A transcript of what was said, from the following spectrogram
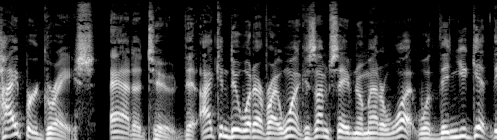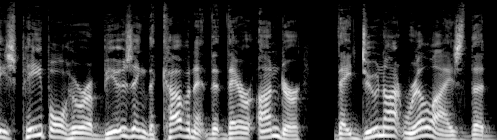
hyper grace attitude that I can do whatever I want because I'm saved no matter what. Well, then you get these people who are abusing the covenant that they're under. They do not realize the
